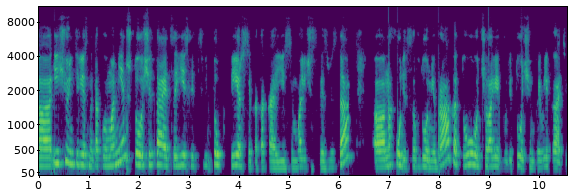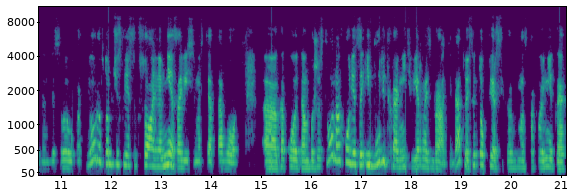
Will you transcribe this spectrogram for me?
А, и еще интересный такой момент, что считается, если цветок персика, такая есть символическая звезда, а, находится в доме брака, то человек будет очень привлекателен для своего партнера, в том числе сексуально, вне зависимости от того, какое там божество находится, и будет хранить верность браке. Да? То есть цветок персика у нас такое некое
